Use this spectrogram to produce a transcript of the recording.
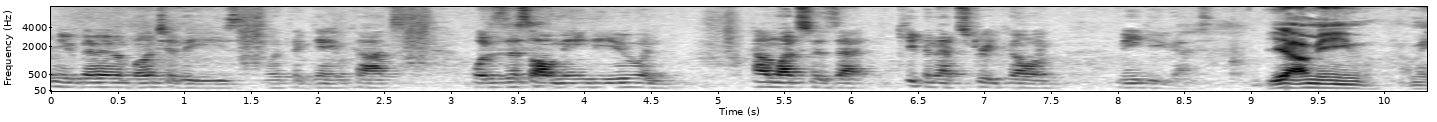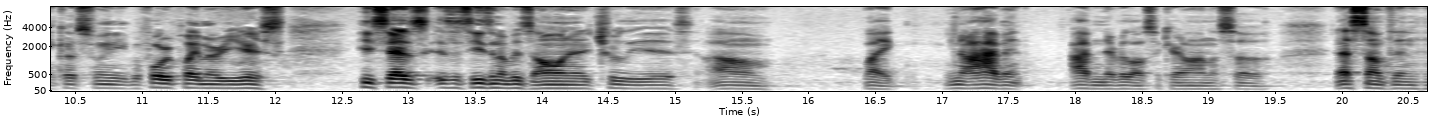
Jordan, you've been in a bunch of these with the Gamecocks. What does this all mean to you, and how much does that keeping that streak going mean to you guys? Yeah, I mean, I mean, Coach Swinney. Before we play him every year, he says it's a season of his own, and it truly is. Um, like, you know, I haven't, I've never lost to Carolina, so that's something.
